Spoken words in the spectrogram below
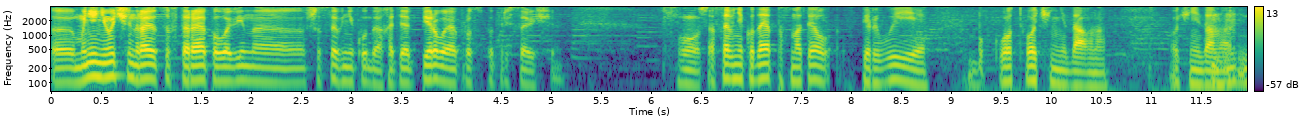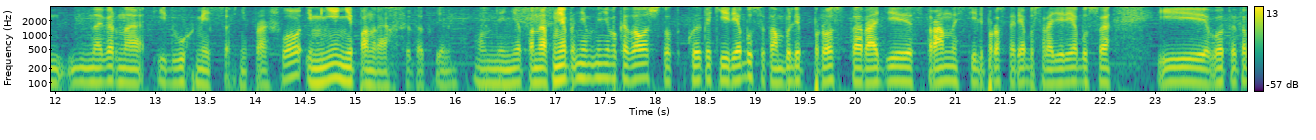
Э, Мне не очень нравится вторая половина шоссе в никуда, хотя первая просто потрясающая. Вот. Шоссе в никуда я посмотрел впервые вот очень недавно. Очень недавно. Н- Наверное, и двух месяцев не прошло, и мне не понравился этот фильм. Он мне не понравился. Мне, мне, мне показалось, что кое-какие ребусы там были просто ради странности или просто ребус ради ребуса. И вот это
